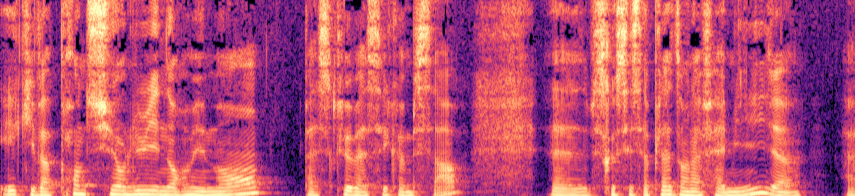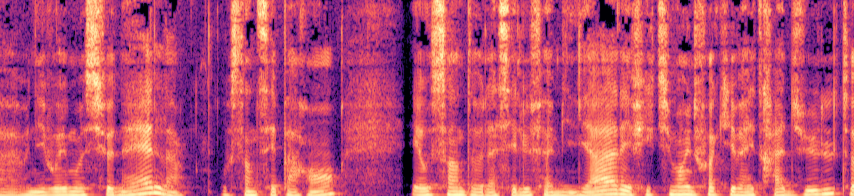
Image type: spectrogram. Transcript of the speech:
et qui va prendre sur lui énormément parce que bah, c'est comme ça, euh, parce que c'est sa place dans la famille, au niveau émotionnel, au sein de ses parents et au sein de la cellule familiale. effectivement, une fois qu'il va être adulte,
